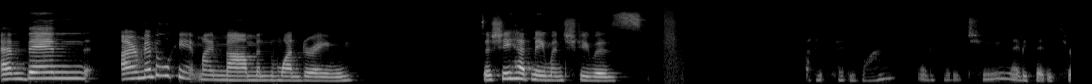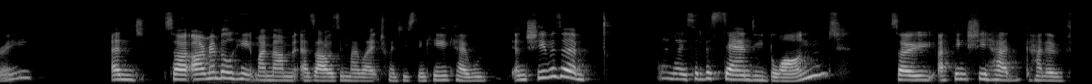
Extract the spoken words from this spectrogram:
And then I remember looking at my mum and wondering so she had me when she was, I think, 31, maybe 32, maybe 33. And so I remember looking at my mum as I was in my late 20s thinking, okay, well, and she was a, I don't know, sort of a sandy blonde. So I think she had kind of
